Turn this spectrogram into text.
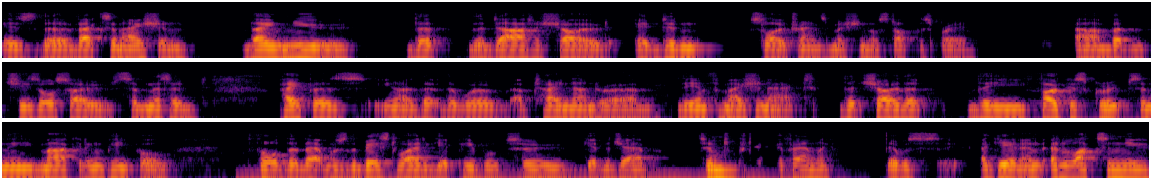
is the vaccination, they knew that the data showed it didn't slow transmission or stop the spread. Uh, but she's also submitted papers, you know, that, that were obtained under um, the Information Act that show that the focus groups and the marketing people thought that that was the best way to get people to get the jab to, mm. to protect their family. It was again, and, and Luxon knew.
